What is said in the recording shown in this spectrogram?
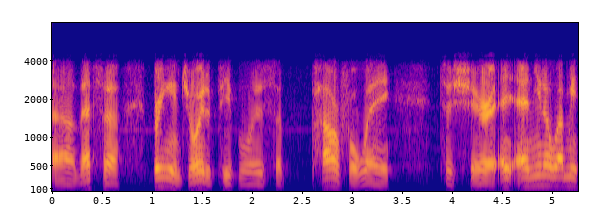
uh, that's a bringing joy to people is a powerful way to share it. And, and you know, I mean,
